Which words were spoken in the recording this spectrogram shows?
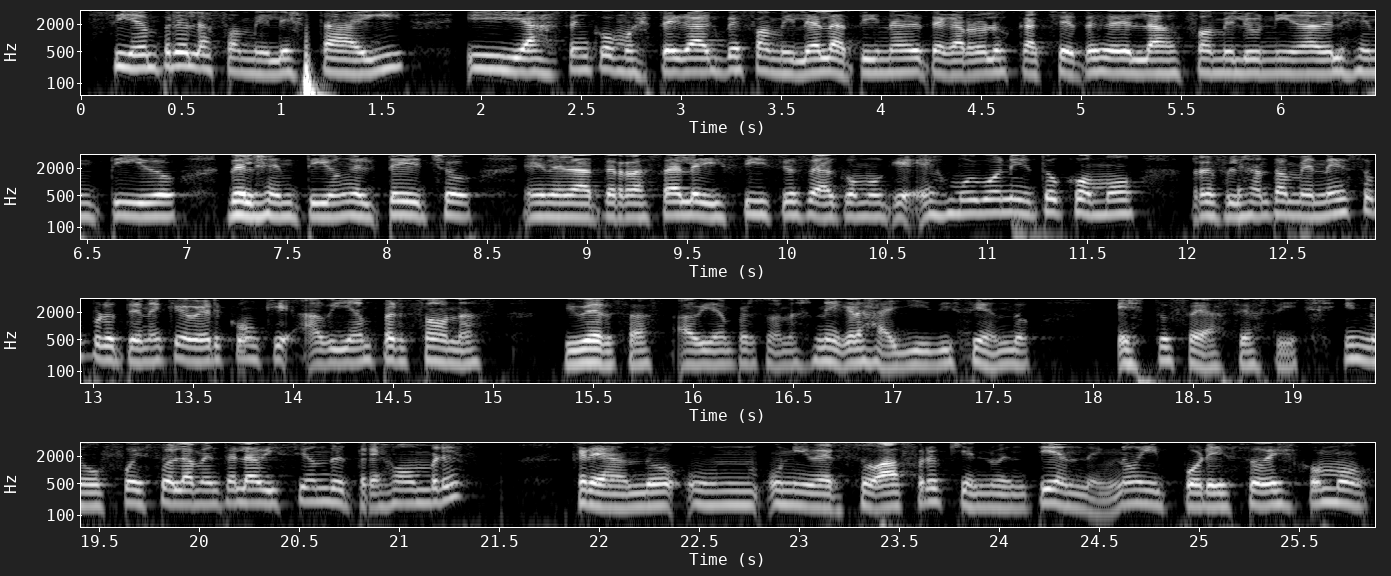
Siempre la familia está ahí y hacen como este gag de familia latina, de te agarro los cachetes de la familia unida del gentío, del gentío en el techo, en la terraza del edificio, o sea, como que es muy bonito cómo reflejan también eso, pero tiene que ver con que habían personas diversas, habían personas negras allí diciendo esto se hace así. Y no fue solamente la visión de tres hombres creando un universo afro quien no entienden, ¿no? Y por eso es como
